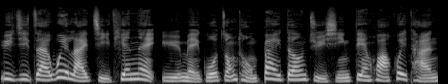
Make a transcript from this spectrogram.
预计在未来几天内与美国总统拜登举行电话会谈，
